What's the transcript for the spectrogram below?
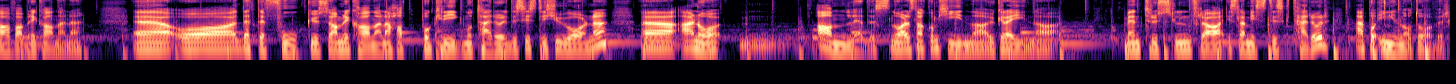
av amerikanerne. Eh, og dette fokuset amerikanerne har hatt på krig mot terror de siste 20 årene, eh, er nå mm, annerledes. Nå er det snakk om Kina, Ukraina, Men trusselen fra islamistisk terror er på ingen måte over.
